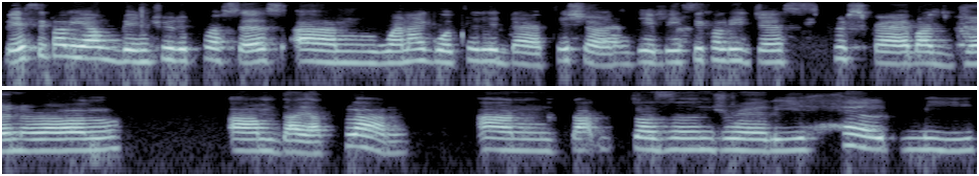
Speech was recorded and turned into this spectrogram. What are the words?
basically, I've been through the process, and when I go to the dietitian, they basically just prescribe a general um, diet plan, and that doesn't really help me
